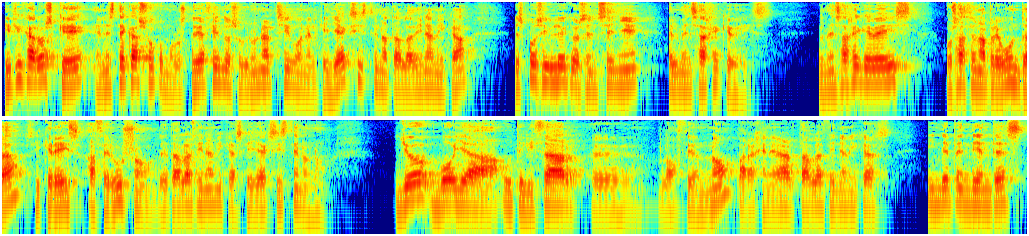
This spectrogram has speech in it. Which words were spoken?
Y fijaros que en este caso, como lo estoy haciendo sobre un archivo en el que ya existe una tabla dinámica, es posible que os enseñe el mensaje que veis. El mensaje que veis os hace una pregunta, si queréis hacer uso de tablas dinámicas que ya existen o no. Yo voy a utilizar eh, la opción no para generar tablas dinámicas independientes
